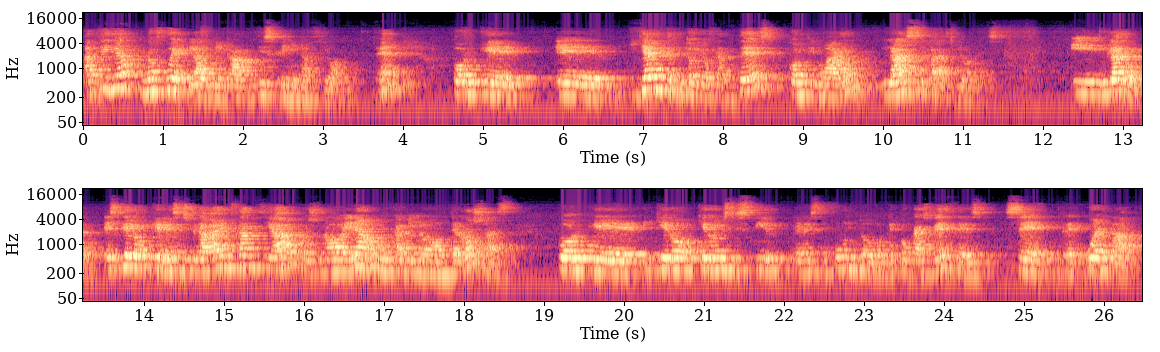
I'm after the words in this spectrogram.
aquella no fue la única discriminación, ¿eh? porque eh, ya en territorio francés continuaron las separaciones. Y claro, es que lo que les esperaba en Francia pues no era un camino de rosas, porque, y quiero, quiero insistir en este punto, porque pocas veces se recuerda,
